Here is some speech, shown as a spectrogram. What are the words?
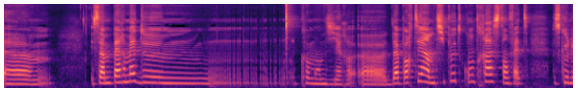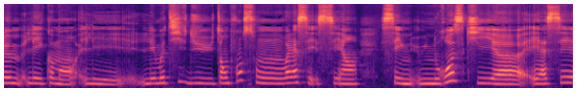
Euh, ça me permet de comment dire euh, d'apporter un petit peu de contraste en fait. Parce que le, les comment les, les motifs du tampon sont voilà c'est c'est un c'est une, une, rose qui euh, est assez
